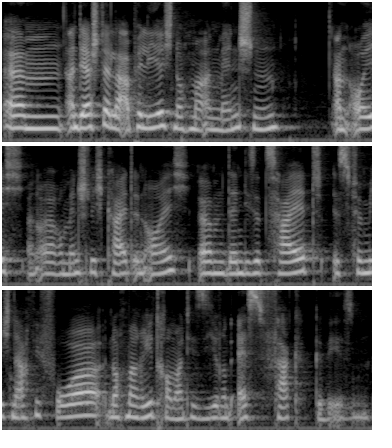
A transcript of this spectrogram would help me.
Ähm, an der Stelle appelliere ich nochmal an Menschen, an euch, an eure Menschlichkeit in euch, ähm, denn diese Zeit ist für mich nach wie vor nochmal retraumatisierend as fuck gewesen.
